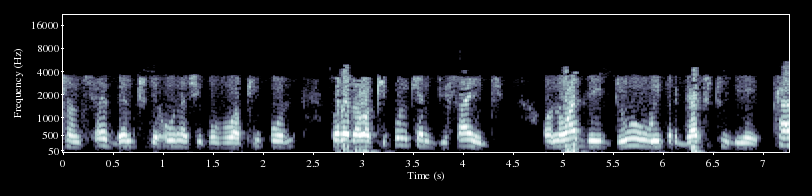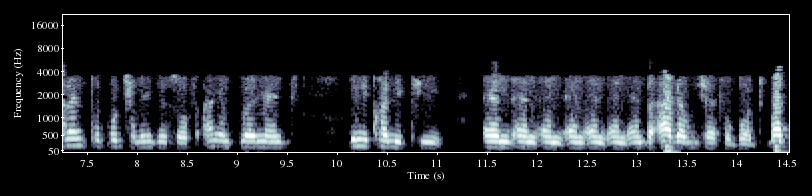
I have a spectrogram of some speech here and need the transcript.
transfer them to the ownership of our people so that our people can decide on what they do with regards to the current triple challenges of unemployment, inequality, and, and, and, and, and, and, and the other which I forgot. But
